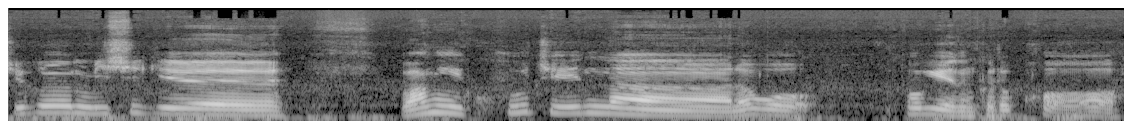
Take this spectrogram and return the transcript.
지금 이 시기에 왕이 굳이 있나라고 보기에는 그렇고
